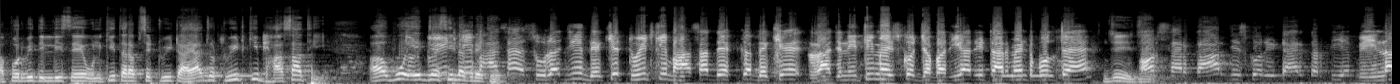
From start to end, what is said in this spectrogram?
पूर्वी दिल्ली से, उनकी तरफ़ से ट्वीट आया, जो ट्वीट की भाषा थी। वो तो एक जैसी लग रही थी। सूरज जी देखिए ट्वीट की भाषा देखकर देखिए राजनीति में इसको जबरिया रिटायरमेंट बोलते हैं जी जी। और सरकार जिसको रिटायर करती है बिना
